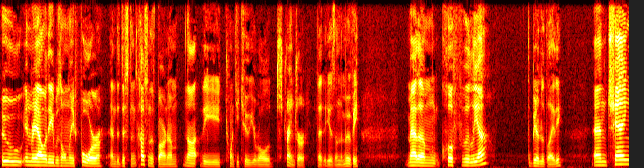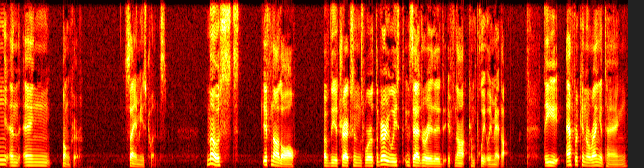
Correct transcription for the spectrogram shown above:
who in reality was only four and a distant cousin of Barnum, not the 22 year old stranger that is in the movie, Madame Clofullia, the bearded lady, and Chang and Eng Bunker, Siamese twins. Most, if not all, of the attractions were at the very least exaggerated, if not completely made up. The African orangutan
